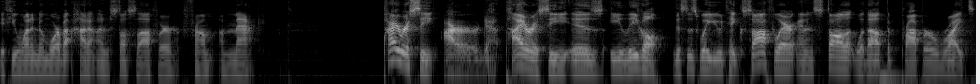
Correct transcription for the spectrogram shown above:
if you want to know more about how to uninstall software from a Mac. Piracy, arg, piracy is illegal. This is where you take software and install it without the proper rights.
